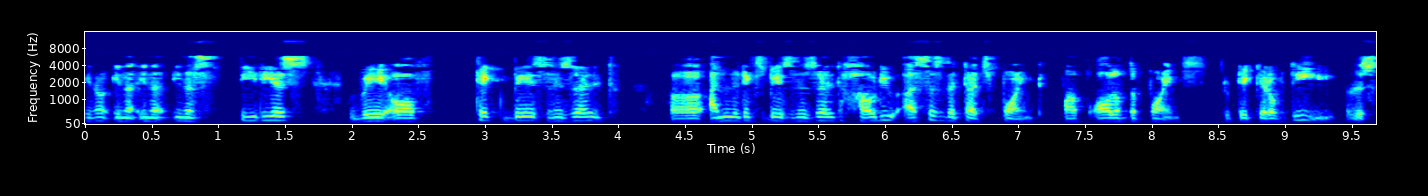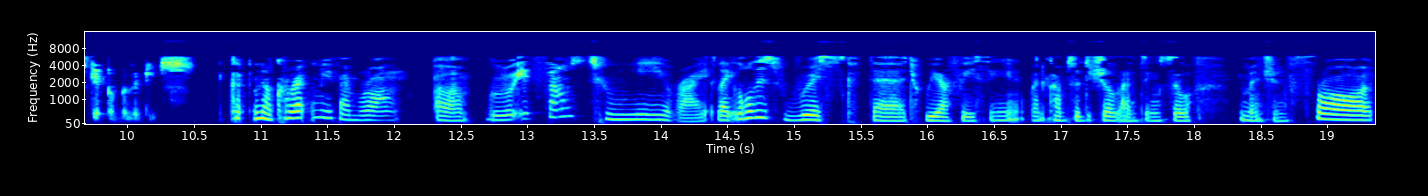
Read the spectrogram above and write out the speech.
you know, in a, in a, in a serious way of tech-based result, uh, analytics-based result, how do you assess the touch point of all of the points to take care of the risk capabilities? Now, correct me if I'm wrong, um, Guru. It sounds to me, right, like all this risk that we are facing when it comes to digital lending. So you mentioned fraud,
